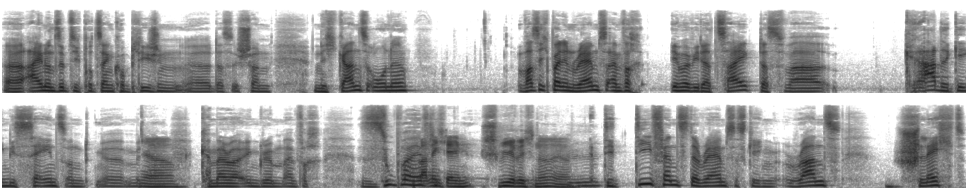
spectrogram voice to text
äh, 71% Completion, äh, das ist schon nicht ganz ohne was sich bei den Rams einfach immer wieder zeigt, das war gerade gegen die Saints und äh, mit ja. Camara Ingram einfach super heftig. Running Game schwierig, ne? Ja. Mhm. Die Defense der Rams ist gegen Runs schlecht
